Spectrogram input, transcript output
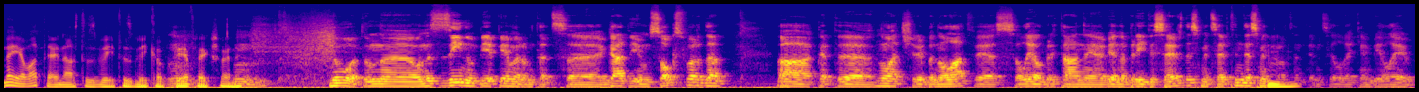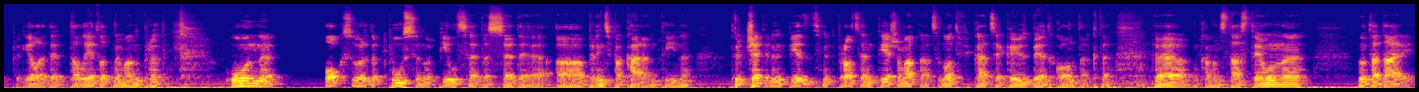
ne jau Atēnās tas bija, tas bija kaut kur iepriekš. vai ne? Mm. Nu, vot, un, uh, un es zinu, bija piemēram tāds uh, gadījums Oksfordā. Uh, kad, uh, nu, atšķirība no Latvijas, Lielbritānijā viena brīdi 60-70% cilvēkiem bija ielādēta lietotne, manuprāt. Un uh, Oksforda puse no pilsētas sēdēja uh, principā karantīnā. Tur 40-50% tiešām atnāca notifikācija, ka jūs bijat kontaktā. Uh, kā man stāstīja, un nu, tad arī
